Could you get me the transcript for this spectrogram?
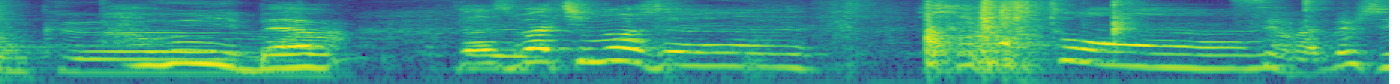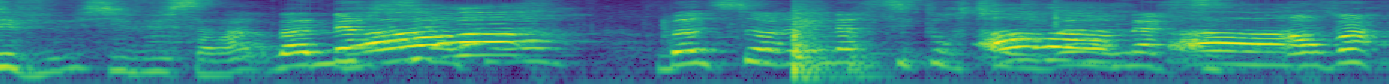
Donc, euh, Ah oui, voilà. ben, dans ce bâtiment, j'ai partout en... C'est vrai, bah, j'ai vu, j'ai vu ça. Bah, merci Au revoir. encore. Bonne soirée, merci pour tout. Au revoir. Merci. Au revoir.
